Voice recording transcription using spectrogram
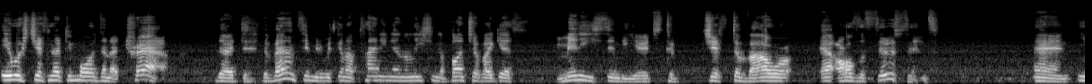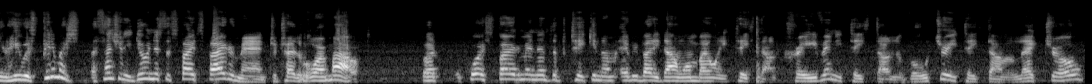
it was just nothing more than a trap. That the Venom symbiote was gonna planning on unleashing a bunch of, I guess, mini symbiotes to just devour all the citizens. And, you know, he was pretty much essentially doing this to fight Spider-Man to try to lure him out. But, of course, Spider-Man ends up taking them, everybody down one by one. He takes down Kraven, he takes down the Vulture, he takes down Electro,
